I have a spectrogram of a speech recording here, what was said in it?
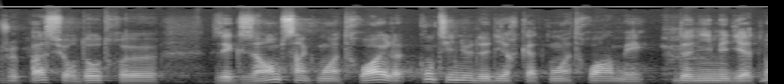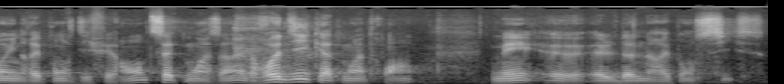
Je passe sur d'autres euh, exemples. 5 moins 3, elle continue de dire 4 moins 3, mais donne immédiatement une réponse différente. 7 moins 1, elle redit 4 moins 3, mais euh, elle donne la réponse 6.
